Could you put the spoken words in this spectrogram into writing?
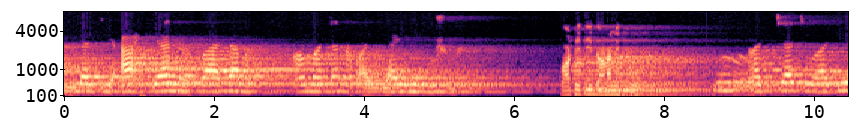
الذي أحيانا بعدما أماتنا وإليه النشور فاتتي دانا ندوة إن أجت وهي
